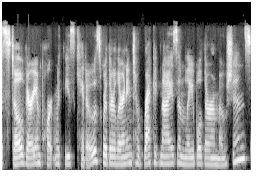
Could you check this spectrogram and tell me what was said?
still very important with these kiddos where they're learning to recognize and label their emotions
